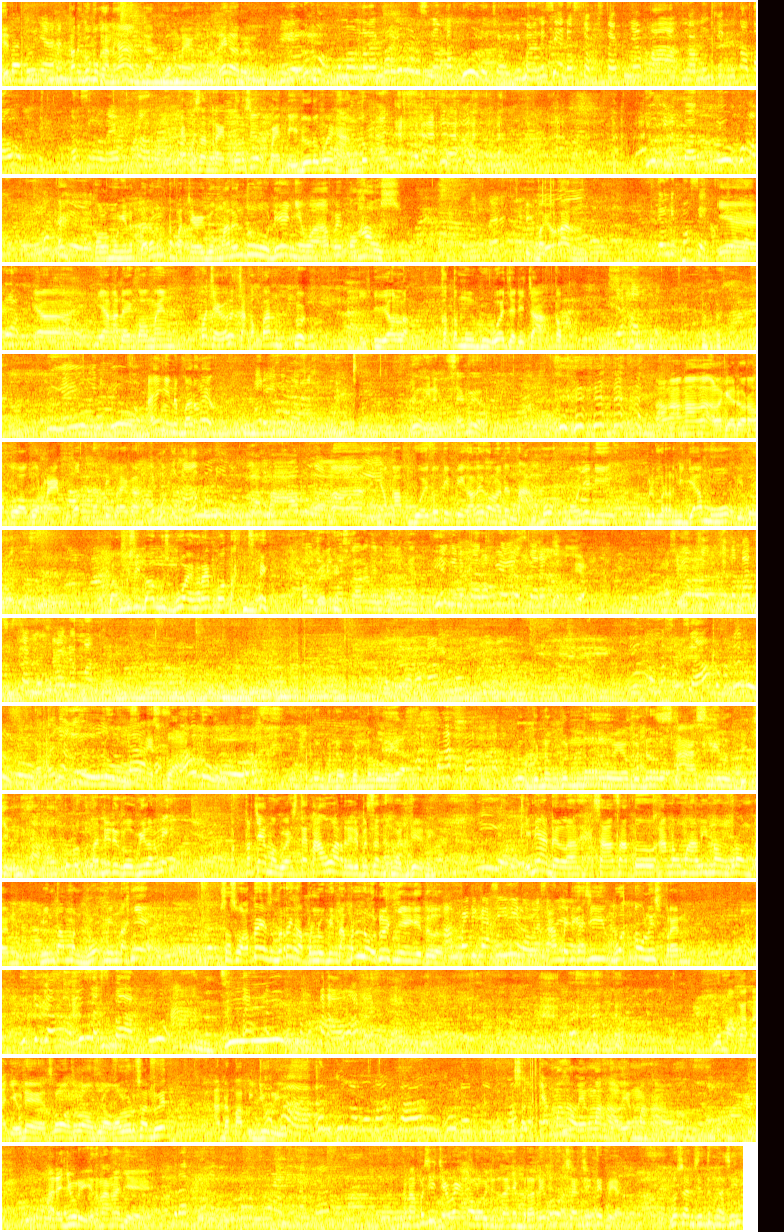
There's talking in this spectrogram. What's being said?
Es batunya. Kan gue bukan ngangkat, gue ngelempar. Ya nggak ya lu mau mau ngelempar kan harus ngangkat dulu coy gimana sih ada step-stepnya pak nggak mungkin kita tahu langsung ngelempar Eh pesan rektor sih, pengen tidur gue ngantuk. Yuk nginep bareng yuk gue gak mau pulang Eh, deh. kalau mau nginep bareng tempat cewek gue kemarin tuh dia nyewa apa ya, co-house di Kebayoran. yang di pos ya Iya, Instagram. ya, yang ada yang komen, kok cewek lu cakepan? Huh, iyalah, ketemu gua jadi cakep. jahat yuk ya yuk nginep yuk Ayo nginep bareng yuk. hari ini banget Yuk, ini saya yuk. Nggak, nggak, nggak, nggak, lagi ada orang tua gue repot nanti mereka. emang kenapa dong Nggak apa-apa. Nah, nyokap gue itu tipikalnya kalau ada tamu maunya di bener-bener dijamu gitu loh. Bagus sih bagus, gue yang repot anjing. Oh, jadi mau sekarang ini barengnya? Iya nginep barengnya yuk sekarang yuk Iya. Makasih, Yuk ke, ke tempat sisa mumpung ada mat Lagi apa? Iya siapa kan dulu Katanya lu mesen es batu. Wah, lu bener-bener lu ya. Lu bener-bener lu ya, bener asli lu. Bikin malu. Tadi udah gue bilang nih, percaya sama gue teh tawar dari pesan sama dia nih. Iya Ini adalah salah satu anomali nongkrong, friend. Minta menu, mintanya sesuatu yang sebenarnya nggak perlu minta menu lu nya gitu loh. Sampai dikasih ini loh masalahnya. Sampai dikasih buat nulis, friend. Dia tinggal tulis es batu Anjir Tawar es batu Lu makan aja udah, slow slow slow. Kalau urusan duit ada papi juri. Apaan? Gue gak mau makan Gue udah turun yang mahal, yang mahal, yang mahal. Ada juri, tenang aja. Berat gue udah turun Kenapa sih cewek kalau ditanya berat itu sensitif ya? Lu sensitif gak sih?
